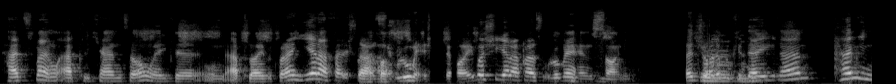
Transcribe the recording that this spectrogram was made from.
حتما اون اپلیکنت ها اونایی که اون اپلای می‌کنن یه نفرش از علوم اجتماعی باشه یه نفر از علوم انسانی. و جالب بود که دقیقاً همین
